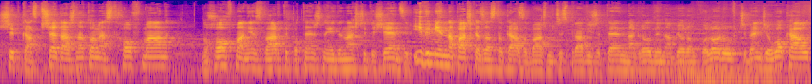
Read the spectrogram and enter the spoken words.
szybka sprzedaż. Natomiast Hoffman, no Hoffman jest warty potężne 11 tysięcy. I wymienna paczka za 100k, zobaczmy czy sprawi, że ten nagrody nabiorą kolorów, czy będzie walkout.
